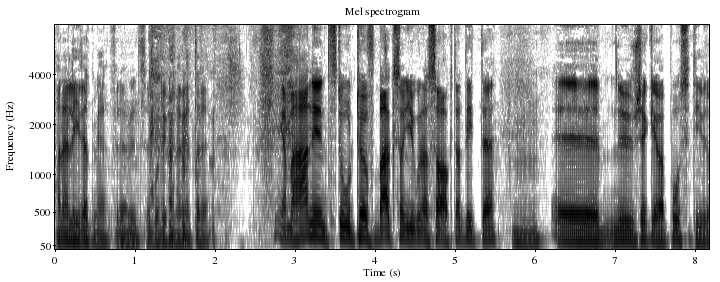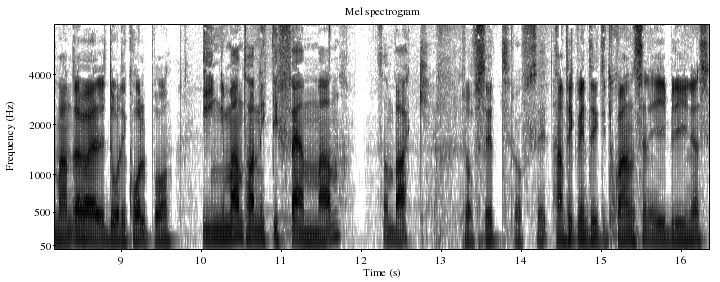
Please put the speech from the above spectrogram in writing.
Han har lirat med för Mm. övrigt, så jag borde kunna veta det. Ja, men han är en stor tuff back som Djurgården har saknat lite. Mm. Eh, nu försöker jag vara positiv. De andra har jag dålig koll på. Ingman tar 95an som back. Proffsigt. Proffsigt. Han fick väl inte riktigt chansen i Brynäs,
